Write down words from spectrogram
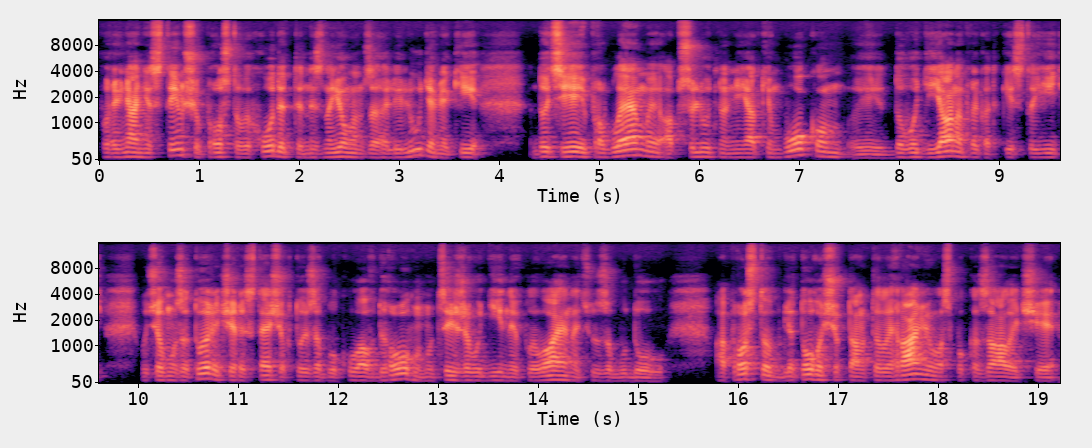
в порівнянні з тим, що просто виходити незнайомим взагалі людям, які до цієї проблеми абсолютно ніяким боком, і до водія, наприклад, який стоїть у цьому заторі через те, що хтось заблокував дорогу. Ну цей же водій не впливає на цю забудову. А просто для того, щоб там в телеграмі вас показали, чи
